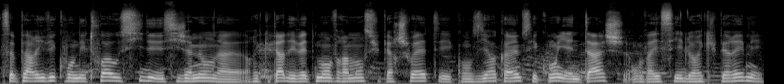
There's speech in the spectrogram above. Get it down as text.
Ça peut arriver qu'on nettoie aussi des, si jamais on a, récupère des vêtements vraiment super chouettes et qu'on se dit ah, quand même c'est con, il y a une tache, on va essayer de le récupérer, mais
